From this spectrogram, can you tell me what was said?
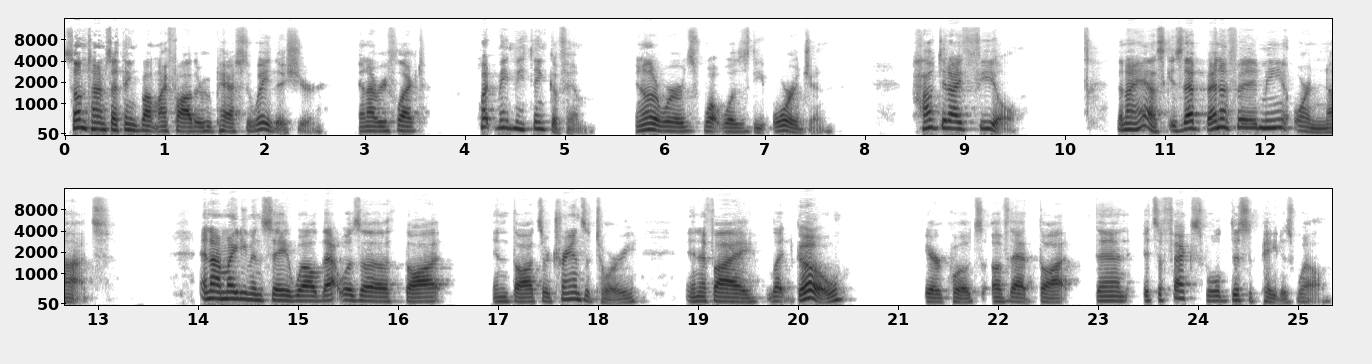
Sometimes I think about my father who passed away this year, and I reflect, what made me think of him? In other words, what was the origin? How did I feel? Then I ask, is that benefited me or not? And I might even say, well, that was a thought, and thoughts are transitory. And if I let go, air quotes, of that thought, then its effects will dissipate as well.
